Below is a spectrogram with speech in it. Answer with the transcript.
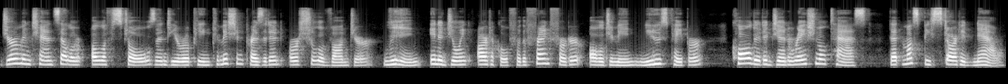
German Chancellor Olaf Scholz and European Commission President Ursula von der Leyen, in a joint article for the Frankfurter Allgemeine newspaper, called it a generational task that must be started now.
